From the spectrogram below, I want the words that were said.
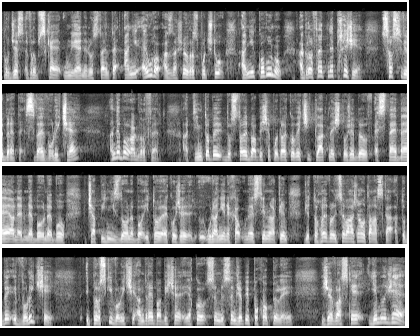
protože z Evropské unie nedostanete ani euro a z našeho rozpočtu ani korunu. Agrofert nepřežije. Co si vyberete? Své voliče a nebo Agrofert. A tímto by dostali Babiše pod daleko větší tlak, než to, že byl v STB a ne, nebo, nebo Čapí nízdo, nebo i to, jako, že údajně nechal unést na krym, že tohle je velice vážná otázka. A to by i voliči, i prostí voliči Andreje Babiše, jako si myslím, že by pochopili, že vlastně jim lže,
